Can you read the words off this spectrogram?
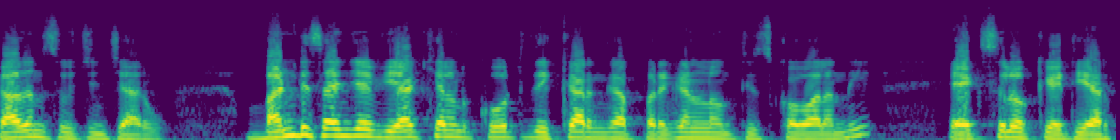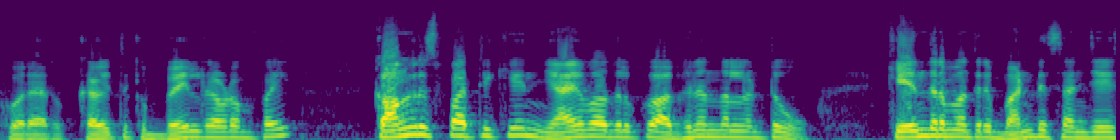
కాదని సూచించారు. బండి సంజయ్ వ్యాఖ్యలను కోర్టు ధిక్కారంగా పరిగణలోకి తీసుకోవాలని ఎక్స్లో కేటీఆర్ కోరారు. కవితకు బెయిల్ రావడంపై కాంగ్రెస్ పార్టీకి న్యాయవాదులకు అభినందనలంటూ కేంద్ర మంత్రి బండి సంజయ్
